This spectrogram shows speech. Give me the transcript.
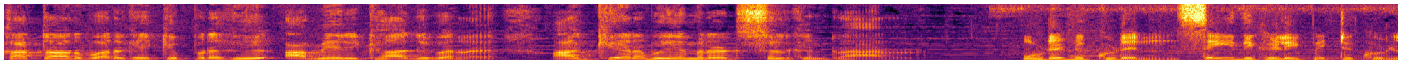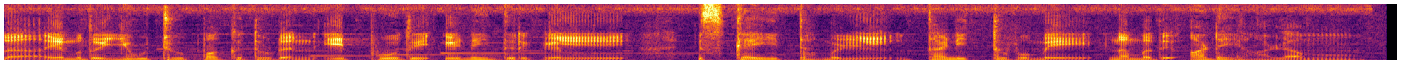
கத்தார் வருகைக்கு பிறகு அமெரிக்க அதிபர் ஐக்கிய அரபு எமிரேட்ஸ் செல்கின்றார். உடனுக்குடன் செய்திகளை பெற்றுக்கொள்ள எமது யூடியூப் பக்கத்துடன் இப்போது இணைந்திருங்கள். ஸ்கை தமிழ் தனித்துவமே நமது அடையாளம்.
